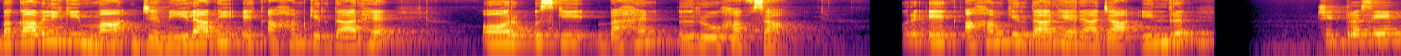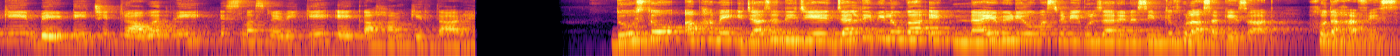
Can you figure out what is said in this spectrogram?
बकावली की माँ जमीला भी एक अहम किरदार है और उसकी बहन रूह अफ़ज़ा और एक अहम किरदार है राजा इंद्र। चित्रसेन की बेटी चित्रावत भी इस मसनवी के एक अहम किरदार है। दोस्तों, अब हमें इजाज़त दीजिए, जल्दी मिलूँगा एक नए वीडियो मसनवी गुलजार नसीम के खुलासा के साथ। खुदा हाफिज़।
